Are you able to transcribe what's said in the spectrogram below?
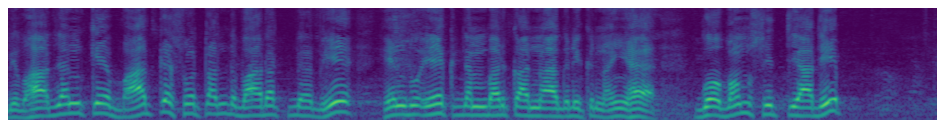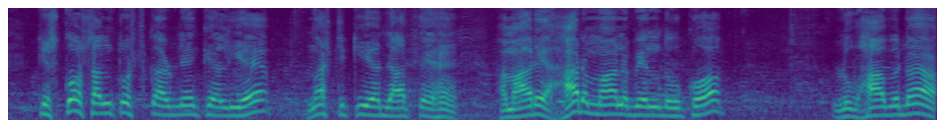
विभाजन के बाद के स्वतंत्र भारत में भी हिंदू एक नंबर का नागरिक नहीं है। गोवंश इत्यादि किसको संतुष्ट करने के लिए नष्ट किए जाते हैं? हमारे हर मान बिंदु को लुभावना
